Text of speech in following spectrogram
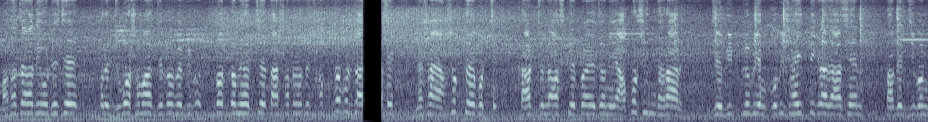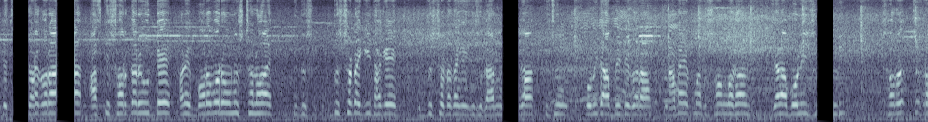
মাথাচাড়া দিয়ে উঠেছে, ফলে যুব সমাজ যেভাবে বিপদ- বিপদগামী হচ্ছে, তার সাথে সাথে ছাত্র পর্যায়ে নেশায় আসক্ত হয়ে পড়ছে, তার জন্য আজকে প্রয়োজন আপসীন ধারার যে বিপ্লবী কবি সাহিত্যিকরা যা আছেন, তাদের জীবনকে চর্চা করা। আজকে সরকারের উদ্যোগে অনেক বড় বড় অনুষ্ঠান হয় কিন্তু উদ্দেশ্যটা কি থাকে? উদ্দেশ্যটা থাকে কিছু গান কিছু কবিতা আবৃত্তি করা। আমরা একমাত্র সংগঠন যারা বলি শরৎচন্দ্র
